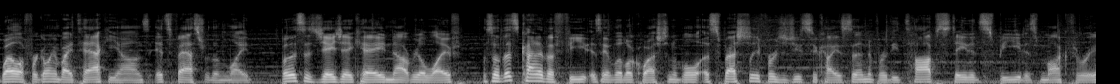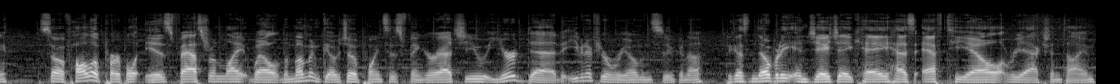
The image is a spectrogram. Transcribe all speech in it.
Well, if we're going by tachyons, it's faster than light. But this is JJK, not real life. So this kind of a feat is a little questionable, especially for Jujutsu Kaisen, where the top stated speed is Mach 3. So if Hollow Purple is faster than light, well, the moment Gojo points his finger at you, you're dead, even if you're Ryomen Sukuna, because nobody in JJK has FTL reaction time.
